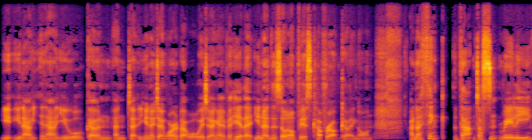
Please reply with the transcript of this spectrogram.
you, you know, you know, you will go and, and, uh, you know, don't worry about what we're doing over here. There, you know, there's an obvious cover up going on. And I think that doesn't really,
